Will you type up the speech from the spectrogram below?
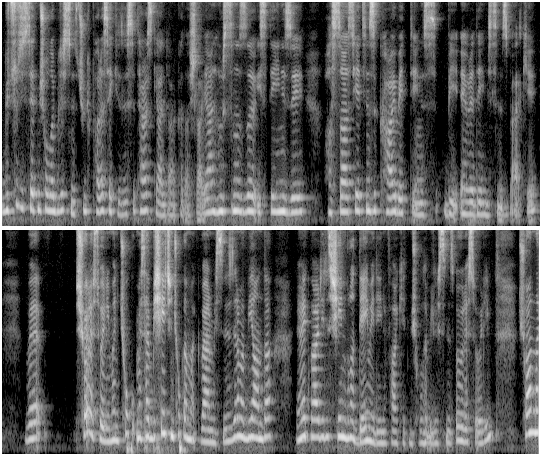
güçsüz hissetmiş olabilirsiniz. Çünkü para sekizlisi ters geldi arkadaşlar. Yani hırsınızı, isteğinizi, hassasiyetinizi kaybettiğiniz bir evredeymişsiniz belki. Ve şöyle söyleyeyim hani çok mesela bir şey için çok emek vermişsinizdir ama bir anda emek verdiğiniz şeyin buna değmediğini fark etmiş olabilirsiniz. Öyle söyleyeyim. Şu anda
